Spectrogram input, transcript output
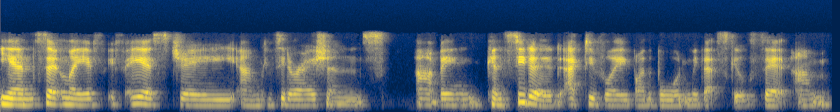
Yeah, and certainly if, if ESG um, considerations aren't being considered actively by the board and with that skill set, um,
